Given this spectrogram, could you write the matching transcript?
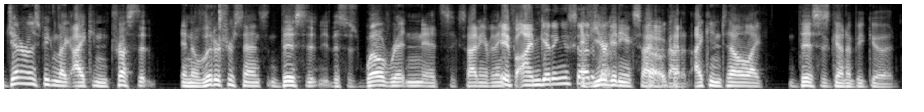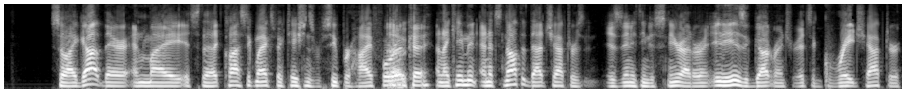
generally speaking, like I can trust that in a literature sense, this this is well written. It's exciting. Everything. If I'm getting excited, if you're about getting excited Oh, about okay. it, I can tell like this is gonna be good. So I got there, and my it's that classic. My expectations were super high for it, Okay. and I came in, and it's not that that chapter is, is anything to sneer at, or it is a gut wrencher. It's a great chapter,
